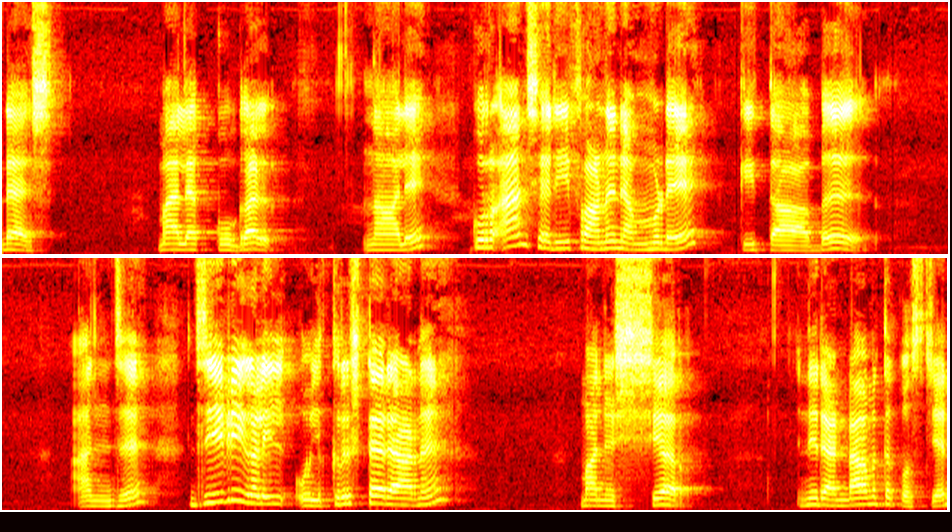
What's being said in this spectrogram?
ഡാഷ്. മലക്കുകൾ. നാല് ഖുർആൻ ഷരീഫാണ് നമ്മുടെ കിതാബ്. അഞ്ച് ജീവികളിൽ ഉത്കൃഷ്ടരാണ് മനുഷ്യർ. ഇനി രണ്ടാമത്തെ ക്വസ്റ്റ്യൻ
